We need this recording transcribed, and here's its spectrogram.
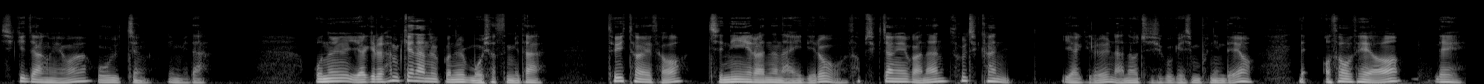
식이장애와 우울증입니다. 오늘 이야기를 함께 나눌 분을 모셨습니다. 트위터에서 지니라는 아이디로 섭식장애에 관한 솔직한 이야기를 나눠주시고 계신 분인데요. 네, 어서 오세요. 네,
